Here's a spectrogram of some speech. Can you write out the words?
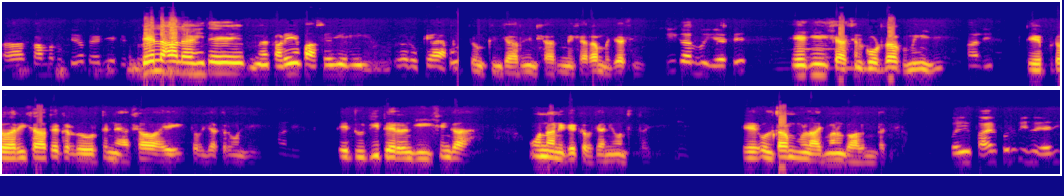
ਕੰਮ ਰੁਕਿਆ ਪਿਆ ਜੀ ਕਿਸ ਬਿਲਹਾਲ ਅਸੀਂ ਤੇ ਮੈਂ ਖੜੇ ਹਾਂ ਪਾਸੇ ਜੀ ਅਸੀਂ ਰੁਕਿਆ ਹੋਇਆ। ਚੌਂਕੀ ਚਾਰ ਦੀ ਨਿਸ਼ਾਨ ਨਿਸ਼ਾਰਾ ਮੱਝਾ ਸੀ। ਕੀ ਗੱਲ ਹੋਈ ਹੈ ਇੱਥੇ? ਇਹ ਜੀ ਸੈਸ਼ਨ ਕੋਰਟ ਦਾ ਹੁਕਮ ਸੀ ਜੀ। ਹਾਂਜੀ। ਤੇ ਪਟਵਾਰੀ ਸਾਹਿਬ ਤੇ ਗਰਦੌਰ ਤੇ ਨਿਆਂ ਸਾਹਿਬ ਆਏ ਸੀ ਕਬਜ਼ਾ ਕਰਾਉਣ ਜੀ। ਹਾਂਜੀ। ਤੇ ਦੂਜੀ ਤੇ ਰਣਜੀਤ ਸਿੰਘ ਆ ਉਹਨਾਂ ਨੇ ਕਿ ਕਬਜ਼ਾ ਨਹੀਂ ਹੋਣ ਦਿੱਤਾ ਜੀ। ਤੇ ਉਲਟਾ ਮੁਲਾਜ਼ਮਾਂ ਨੂੰ ਗਾਲ ਮੰਦਾ ਕੀਤਾ। ਕੋਈ ਫਾਇਰ ਫੁਰ ਵੀ ਹੋਇਆ ਜੀ?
